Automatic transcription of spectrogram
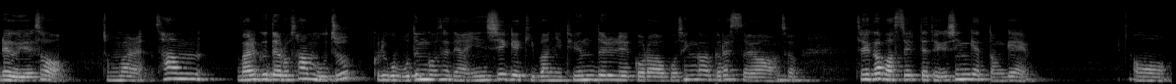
의해서 정말 삶, 말 그대로 삶 우주 그리고 모든 것에 대한 인식의 기반이 뒤흔들릴 거라고 생각을 했어요. 그래서 제가 봤을 때 되게 신기했던 게, 어,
